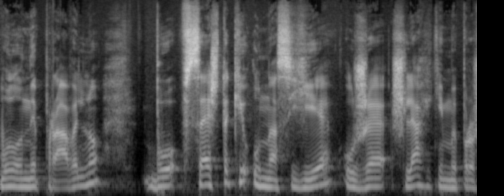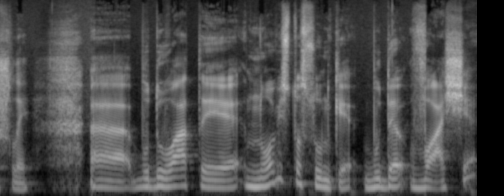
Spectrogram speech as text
було неправильно. Бо все ж таки у нас є уже шлях, який ми пройшли. Е, будувати нові стосунки буде важче.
